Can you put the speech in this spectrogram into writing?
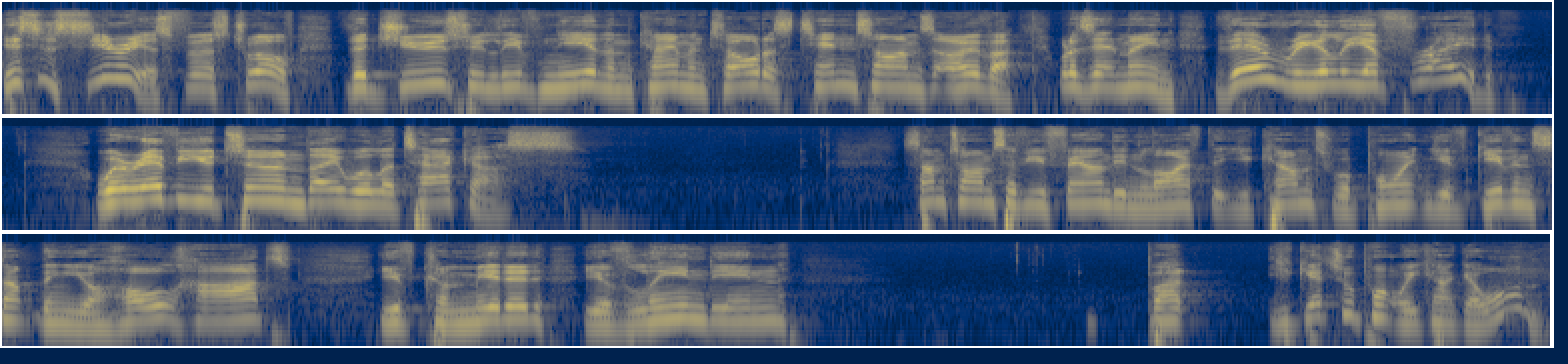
This is serious. Verse 12 The Jews who lived near them came and told us 10 times over. What does that mean? They're really afraid. Wherever you turn, they will attack us. Sometimes have you found in life that you come to a point you've given something your whole heart, you've committed, you've leaned in, but you get to a point where you can't go on.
